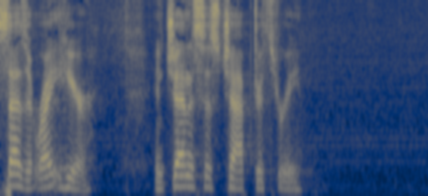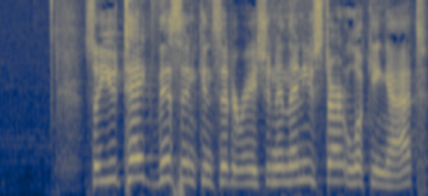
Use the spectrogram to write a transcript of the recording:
says it right here in Genesis chapter 3. So you take this in consideration, and then you start looking at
